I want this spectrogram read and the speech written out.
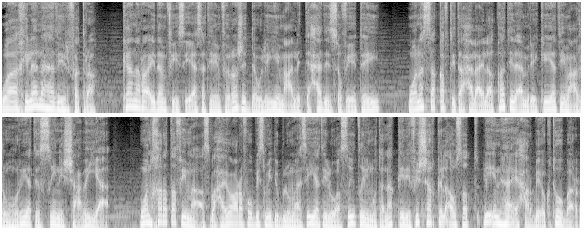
وخلال هذه الفترة كان رائدا في سياسة الانفراج الدولي مع الاتحاد السوفيتي ونسق افتتاح العلاقات الأمريكية مع جمهورية الصين الشعبية وانخرط فيما أصبح يعرف باسم دبلوماسية الوسيط المتنقل في الشرق الأوسط لإنهاء حرب أكتوبر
